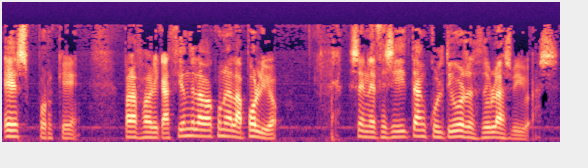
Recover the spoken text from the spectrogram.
es porque para la fabricación de la vacuna de la polio se necesitan cultivos de células vivas.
